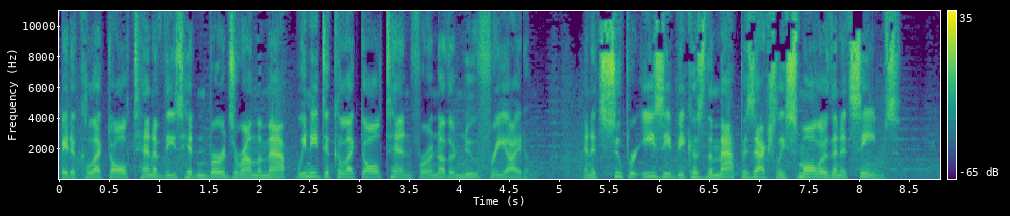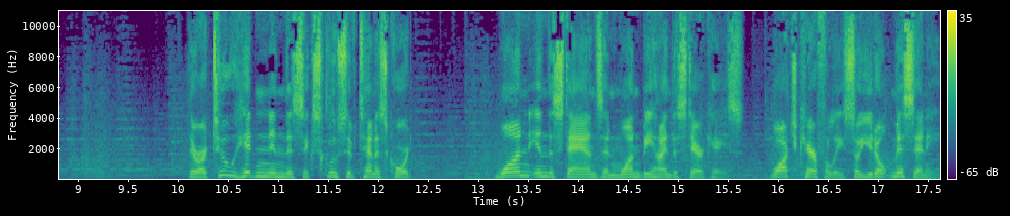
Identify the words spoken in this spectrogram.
To collect all 10 of these hidden birds around the map, we need to collect all 10 for another new free item. And it's super easy because the map is actually smaller than it seems. There are two hidden in this exclusive tennis court, one in the stands and one behind the staircase. Watch carefully so you don't miss any.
